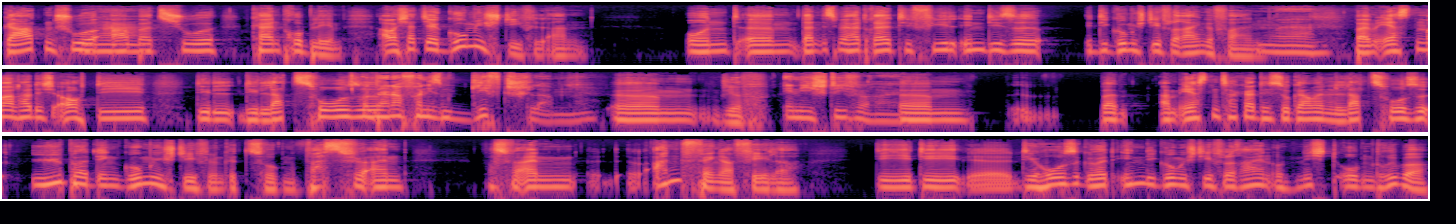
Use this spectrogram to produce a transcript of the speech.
Gartenschuhe, Ja. Arbeitsschuhe, kein Problem. Aber ich hatte ja Gummistiefel an und ähm, dann ist mir halt relativ viel in diese in die Gummistiefel reingefallen. Ja. Beim ersten Mal hatte ich auch die die die Latzhose. Und dann auch von diesem Giftschlamm ne? ähm, ja, in die Stiefel rein. ähm, äh, beim, am ersten Tag hatte ich sogar meine Latzhose über den Gummistiefeln gezogen. Was für ein, was für ein äh, Anfängerfehler. Die, die, äh, die Hose gehört in die Gummistiefel rein und nicht oben drüber.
